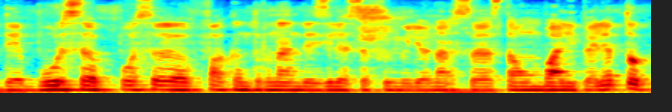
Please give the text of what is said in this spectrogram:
de bursă, pot să fac într-un an de zile să fiu milionar, să stau un bali pe laptop?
